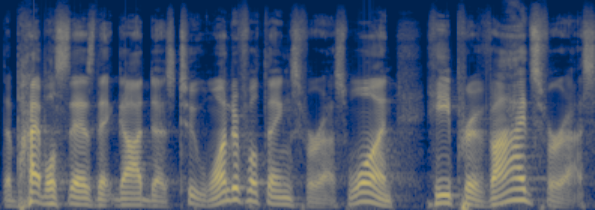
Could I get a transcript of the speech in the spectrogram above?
the Bible says that God does two wonderful things for us. One, He provides for us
